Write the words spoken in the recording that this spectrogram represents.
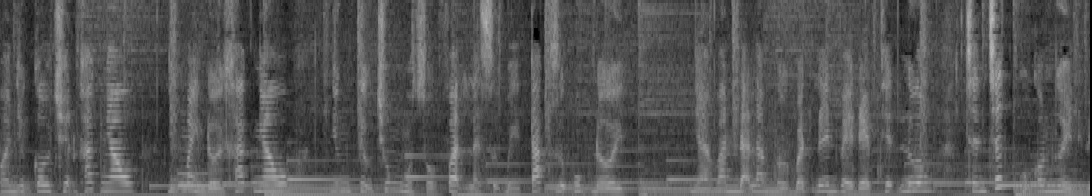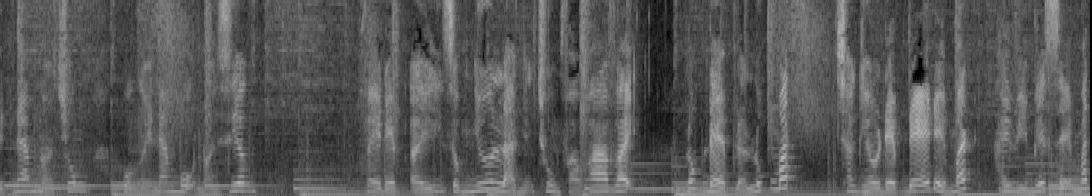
qua những câu chuyện khác nhau, những mảnh đời khác nhau nhưng tự chung một số phận là sự bế tắc giữa cuộc đời. Nhà văn đã làm nổi bật lên vẻ đẹp thiện lương, chân chất của con người việt nam nói chung, của người nam bộ nói riêng. Vẻ đẹp ấy giống như là những chùm pháo hoa vậy. Lúc đẹp là lúc mất, chẳng hiểu đẹp đẽ để mất hay vì biết sẽ mất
